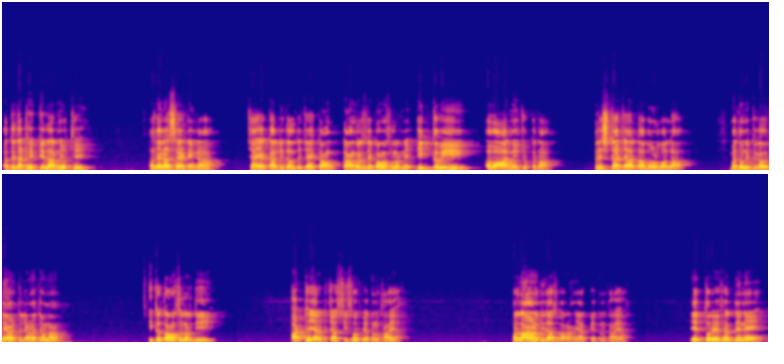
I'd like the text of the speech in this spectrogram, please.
ਅੱਧੇ ਤਾਂ ਠੇਕੇਦਾਰ ਨੇ ਉੱਥੇ, ਅੱਧੇ ਨਾਲ ਸੈਟਿੰਗ ਆ ਚਾਹੇ ਅਕਾਲੀ ਦਲ ਦੇ ਚਾਹੇ ਕਾਂ- ਕਾਂਗਰਸ ਦੇ ਕਾਉਂਸਲਰ ਨੇ, ਇੱਕ ਵੀ ਆਵਾਜ਼ ਨਹੀਂ ਚੁੱਕਦਾ। ਭ੍ਰਿਸ਼ਟਾਚਾਰ ਦਾ ਬੋਲਬਾਲਾ। ਮੈਂ ਤੁਹਾਨੂੰ ਇੱਕ ਗੱਲ ਧਿਆਨ 'ਚ ਲਿਆਉਣਾ ਚਾਹੁੰਦਾ। ਇੱਕ ਕਾਉਂਸਲਰ ਦੀ 8850 ਰੁਪਏ ਤਨਖਾਹ ਆ। ਪ੍ਰਧਾਨ ਦੀ 10 12000 ਰੁਪਏ ਤਨਖਾਹ ਆ। ਇਹ ਤੁਰੇ ਫਿਰਦੇ ਨੇ।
